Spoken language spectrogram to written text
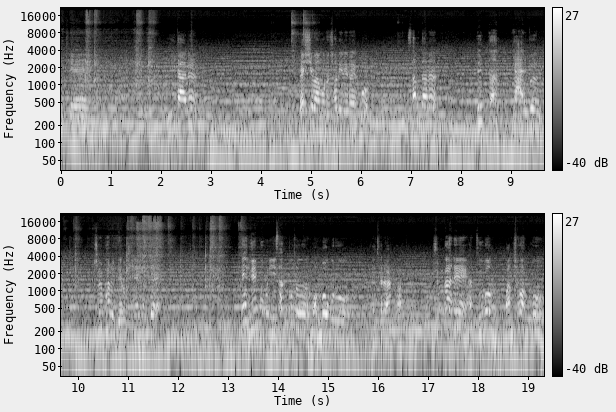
이렇게 2단은 메쉬망으로 처리를 했고 3단은 일단 얇은 철판을 대놓긴 했는데 맨 위에 부분이 이 상부는 원목으로 대체를 할 것 같아요. 중간에 한 두 번 망쳐갖고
